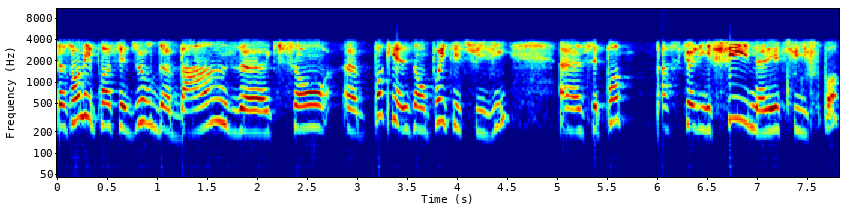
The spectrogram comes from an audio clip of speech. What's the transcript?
Ce sont des procédures de base qui sont pas qu'elles n'ont pas été suivies. c'est pas parce que les filles ne les suivent pas.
